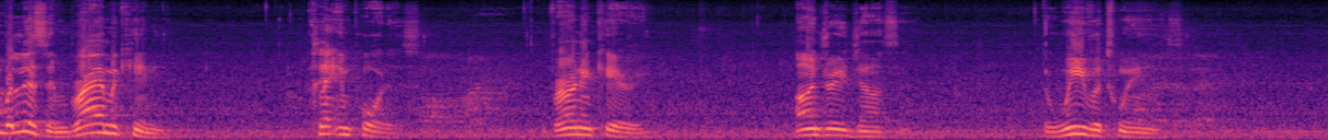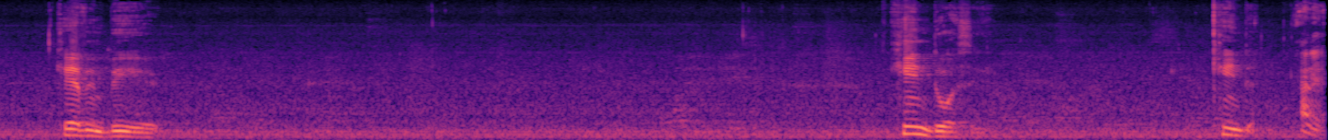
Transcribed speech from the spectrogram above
but listen, Bryant McKinnie, Clinton Portis, Vernon Carey, Andre Johnson, the Weaver twins, Kevin Beard, Ken Dorsey. Ken, got a,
